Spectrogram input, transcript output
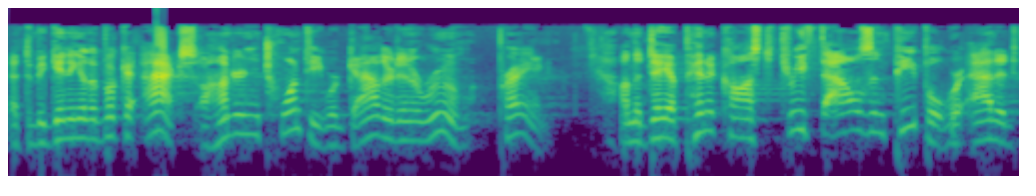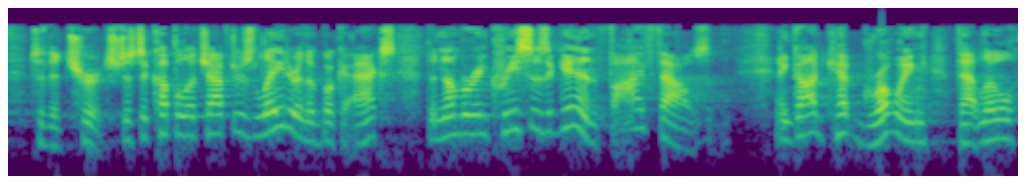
At the beginning of the book of Acts, 120 were gathered in a room praying. On the day of Pentecost, 3,000 people were added to the church. Just a couple of chapters later in the book of Acts, the number increases again 5,000. And God kept growing that little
